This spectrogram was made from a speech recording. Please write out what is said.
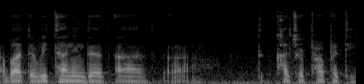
about the returning the, the cultural property.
